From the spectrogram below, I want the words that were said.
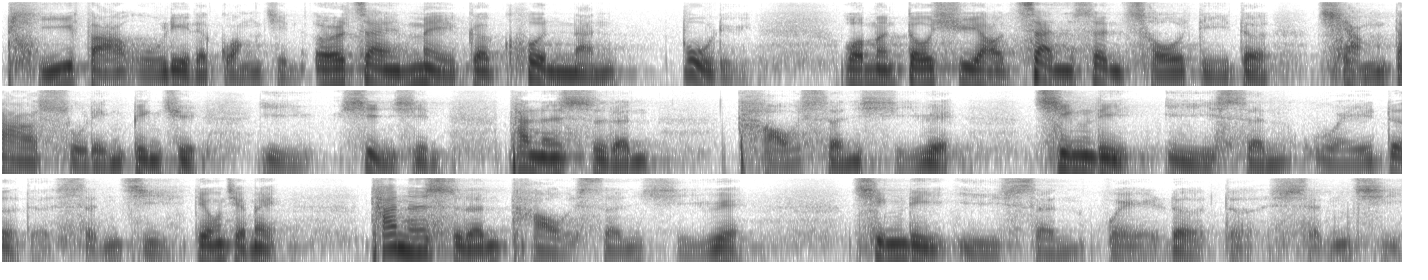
疲乏无力的光景。而在每个困难步履，我们都需要战胜仇敌的强大属灵兵器以信心，它能使人讨神喜悦，经历以神为乐的神迹。弟兄姐妹，它能使人讨神喜悦。经历以神为乐的神迹，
